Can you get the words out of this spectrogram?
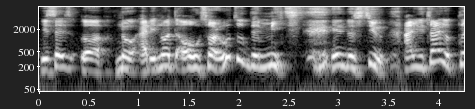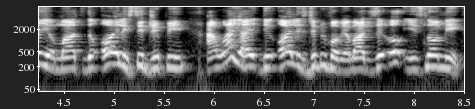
He says, uh, no, I did not. Oh, sorry, who took the meat in the stew? And you try to clean your mouth, the oil is still dripping, and while are, the oil is dripping from your mouth, you say, oh, it's not me.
